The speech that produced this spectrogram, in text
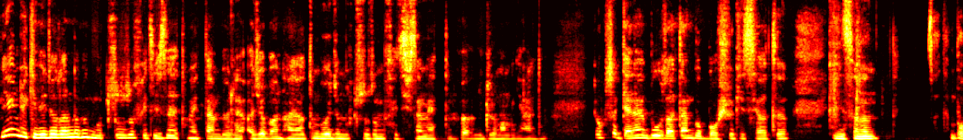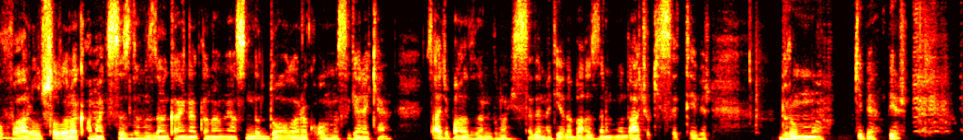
Bir önceki videolarımda ben mutsuzluğu fetişle etmekten böyle acaba hayatım boyunca mutsuzluğumu fetişle mi ettim? Böyle bir duruma mı geldim? Yoksa genel bu zaten bu boşluk hissiyatı insanın zaten bu varoluşsal olarak amaçsızlığımızdan kaynaklanan ve aslında doğal olarak olması gereken sadece bazılarının bunu hissedemediği ya da bazılarının bunu daha çok hissettiği bir durum mu gibi bir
